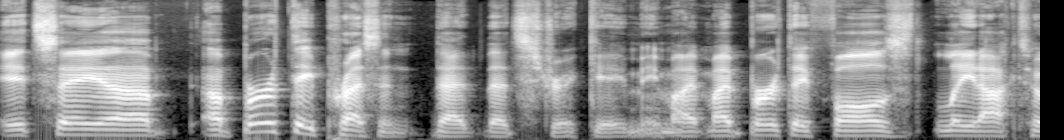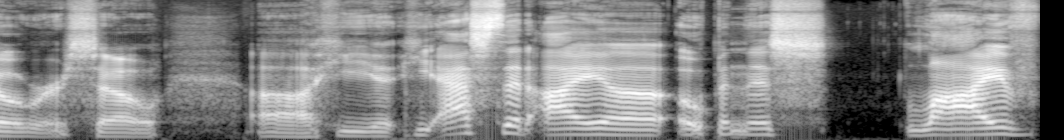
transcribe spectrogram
it's a uh, a birthday present that that Strick gave me. My my birthday falls late October, so uh, he he asked that I uh, open this live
